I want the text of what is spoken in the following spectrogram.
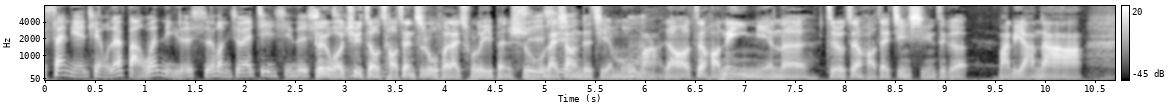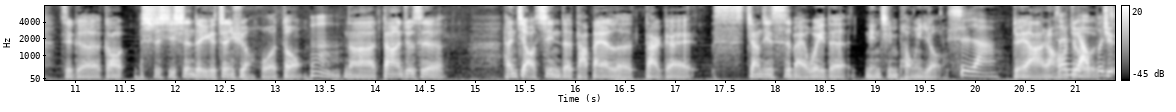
三年前我在访问你的时候，你就在进行的事情。对，我去走朝圣之路回来，出了一本书来上你的节目嘛。然后正好那一年呢，就正好在进行这个马里亚纳这个高实习生的一个甄选活动。嗯，那当然就是。很侥幸的打败了大概将近四百位的年轻朋友。是啊，对啊，然后就就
